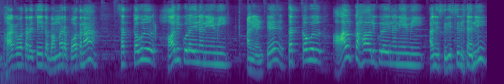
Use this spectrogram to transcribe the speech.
భాగవత రచయిత బమ్మర పోతన? సత్కవుల్ హాలికులైననేమి? అని అంటే సత్కవుల్ ఆల్కహాలికులైననేమి? అని శ్రీశ్రీ అని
